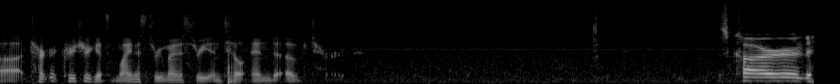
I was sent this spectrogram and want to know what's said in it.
Uh, target creature gets minus three, minus three until end of turn. This card,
